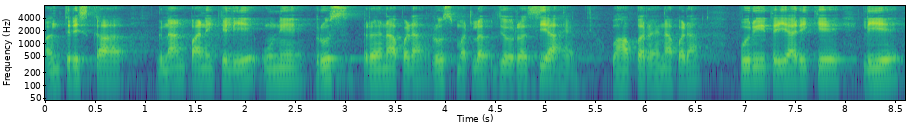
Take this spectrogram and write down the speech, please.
अंतरिक्ष का ज्ञान पाने के लिए उन्हें रूस रहना पड़ा। रूस मतलब जो रसिया है वहाँ पर रहना पड़ा। पूरी तैयारी के लिए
